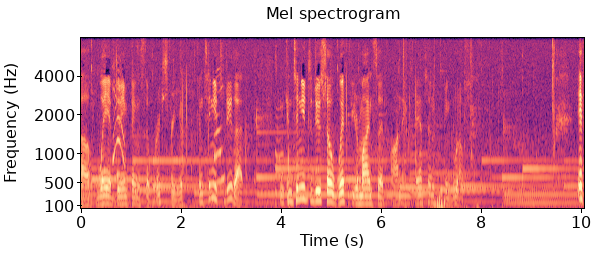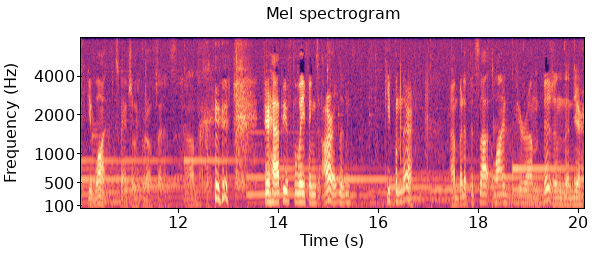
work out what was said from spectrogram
a way of doing things that works for you, continue to do that. And continue to do so with your mindset on expansion and growth if you want expansion and growth, that is. Um, if you're happy with the way things are, then keep them there. Um, but if it's not aligned with your um, vision, then you're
